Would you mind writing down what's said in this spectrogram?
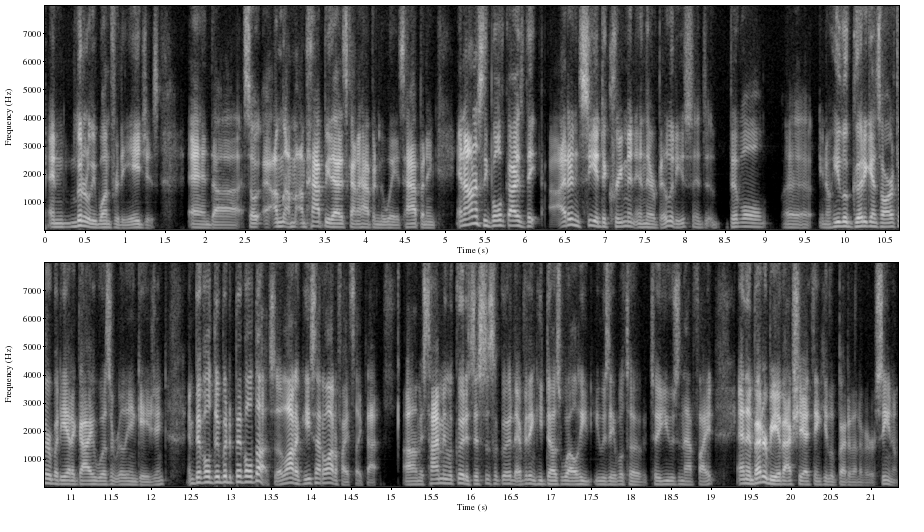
and literally one for the ages. And uh, so I'm, I'm I'm happy that it's kind of happening the way it's happening. And honestly, both guys they I didn't see a decrement in their abilities. It- Bivol, uh, you know, he looked good against Arthur, but he had a guy who wasn't really engaging. And Bivol did what Bivol does. A lot of he's had a lot of fights like that. Um, his timing looked good. His distance looked good. Everything he does well, he, he was able to to use in that fight. And then Beterbiev, actually, I think he looked better than I've ever seen him.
